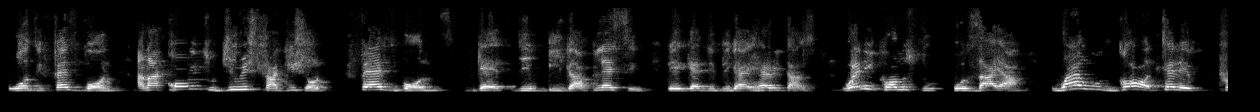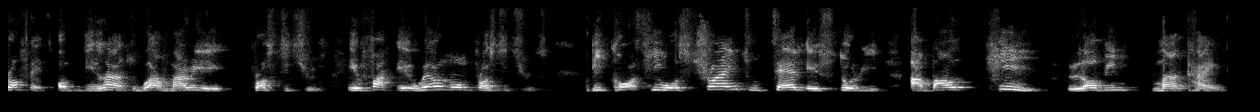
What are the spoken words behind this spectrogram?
was the firstborn, and according to Jewish tradition, firstborns get the bigger blessing, they get the bigger inheritance. When it comes to Hosea, why would God tell a prophet of the land to go and marry a prostitute, in fact, a well known prostitute, because he was trying to tell a story about him loving mankind,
